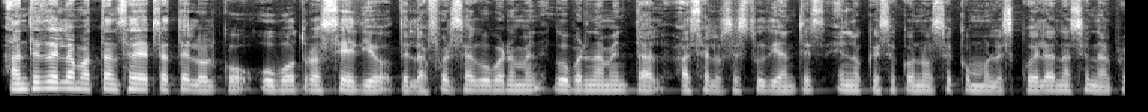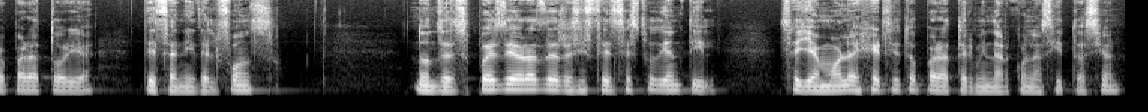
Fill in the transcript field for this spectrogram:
Antes de la matanza de Tlatelolco hubo otro asedio de la fuerza gubernamental hacia los estudiantes en lo que se conoce como la Escuela Nacional Preparatoria de San Ildefonso, donde después de horas de resistencia estudiantil se llamó al ejército para terminar con la situación.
